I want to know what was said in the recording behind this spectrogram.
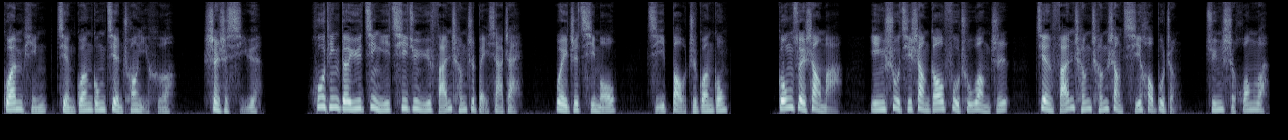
关平见关公箭疮已合，甚是喜悦。忽听得于晋夷七军于樊城之北下寨，未知其谋，即报之关公。公遂上马，引数骑上高复处望之，见樊城城上旗号不整，军事慌乱。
